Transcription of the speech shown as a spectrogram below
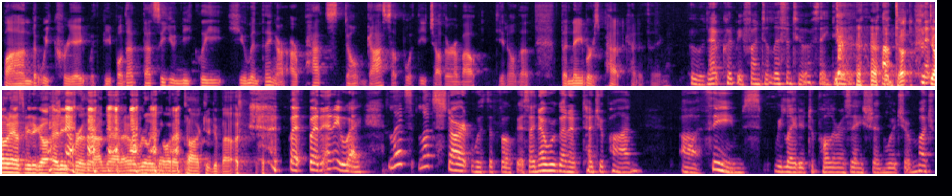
bond that we create with people. That that's a uniquely human thing. Our, our pets don't gossip with each other about you know, the the neighbor's pet kind of thing. Ooh, that could be fun to listen to if they did. don't, don't ask me to go any further on that. I don't really know what I'm talking about. but but anyway, let's let's start with the focus. I know we're going to touch upon uh, themes related to polarization, which are much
